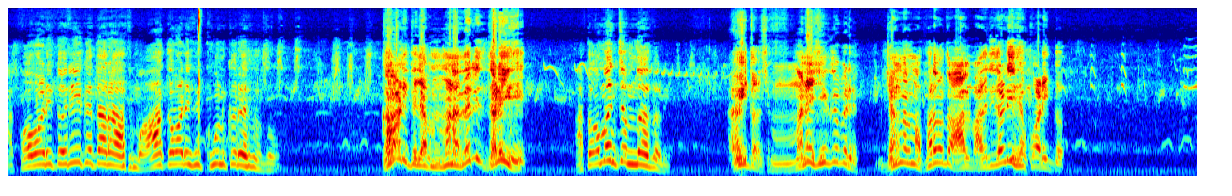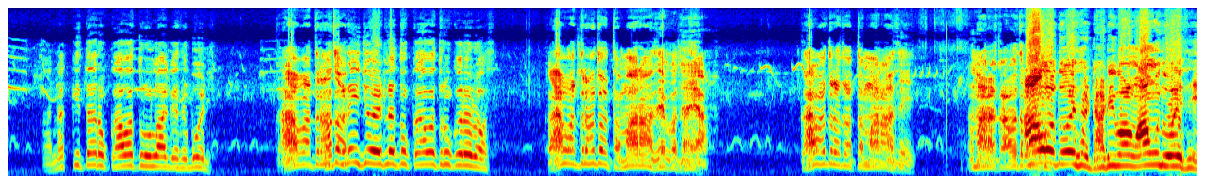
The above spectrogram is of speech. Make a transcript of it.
આ કવાડી તો રી કે તારા હાથમાં. આ કવાડીથી ખૂન કરે છે તો. કવાડી તો મને ધડી છે. આ તો અમન ચમ ના ધરી આવી તો મને શી ખબર? જંગલમાં ફરતો તો હાલ બાજરી ધડી છે કવાડી તો. આ નક્કી તારું કાવતરું લાગે છે બોલ. કાવતરો તો પડી જો એટલે તું કાવતરું કરે રોસ કાવતરો તો તમારા છે બધા યાર કાવતરો તો તમારા છે. અમારા કાવતરો આવો દોય છે ઢાઢી વાળું આવું દોય છે.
